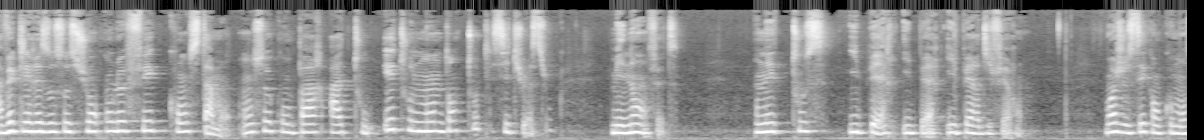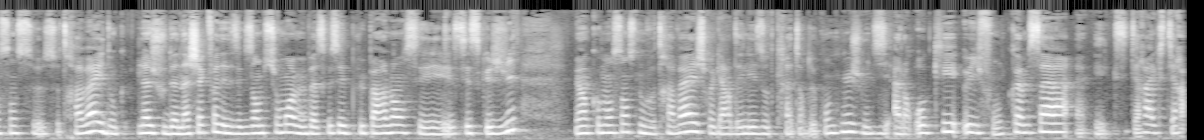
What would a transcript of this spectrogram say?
Avec les réseaux sociaux, on le fait constamment. On se compare à tout et tout le monde dans toutes les situations. Mais non, en fait. On est tous hyper, hyper, hyper différents. Moi, je sais qu'en commençant ce, travail, donc là, je vous donne à chaque fois des exemples sur moi, mais parce que c'est le plus parlant, c'est ce que je vis. Mais en commençant ce nouveau travail, je regardais les autres créateurs de contenu, je me dis, alors ok, eux, ils font comme ça, etc., etc.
